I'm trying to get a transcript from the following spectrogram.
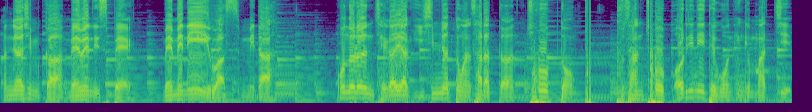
안녕하십니까. 매맨 이스백 매맨이 왔습니다. 오늘은 제가 약 20년 동안 살았던 초읍동 부산 초읍 어린이 대공원 인근 맛집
